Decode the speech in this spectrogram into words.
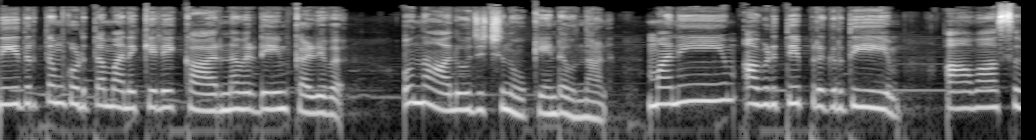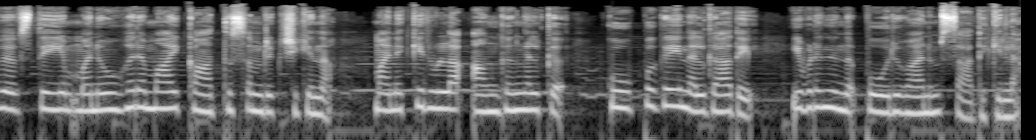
നേതൃത്വം കൊടുത്ത മനക്കിലെ കാരണവരുടെയും കഴിവ് ഒന്ന് ആലോചിച്ചു നോക്കേണ്ട ഒന്നാണ്. മനയെയും അവിടുത്തെ പ്രകൃതിയെയും ആവാസ വ്യവസ്ഥയും മനോഹരമായി കാത്തു സംരക്ഷിക്കുന്ന മനക്കിലുള്ള അംഗങ്ങൾക്ക് കൂപ്പുകൈ നൽകാതെ ഇവിടെ നിന്ന് പോരുവാനും സാധിക്കില്ല.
